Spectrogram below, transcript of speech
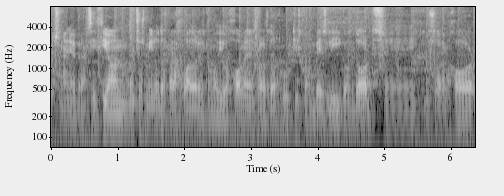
es un año de transición, muchos minutos para jugadores, como digo, jóvenes, con los dos rookies, con Besley y con Dortz, eh, incluso a lo mejor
